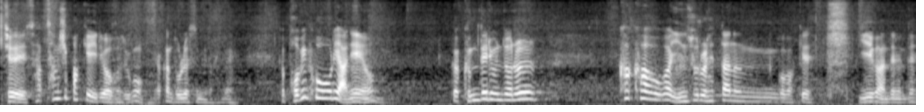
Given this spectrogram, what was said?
제 상식 밖의 일이어가지고 약간 놀랐습니다. 네. 그러니까 법인콜이 아니에요. 그러니까 금 대리운전을 카카오가 인수를 했다는 것밖에 이해가 안 되는데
